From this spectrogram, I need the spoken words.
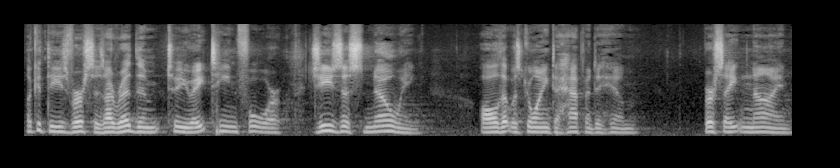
Look at these verses. I read them to you 18:4. Jesus knowing all that was going to happen to him. Verse 8 and 9.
